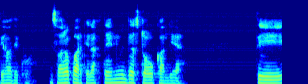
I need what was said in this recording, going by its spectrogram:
ਤੇ ਆਹ ਦੇਖੋ। ਸਾਰਾ ਭਰ ਕੇ ਰੱਖਤਾ, ਇਹਨੂੰ ਇਹਦਾ ਸਟਾਕ ਕਰ ਲਿਆ। ਅਤੇ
